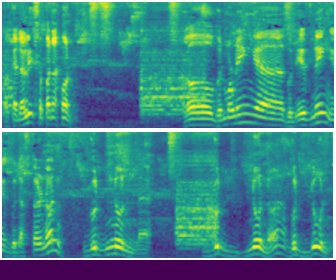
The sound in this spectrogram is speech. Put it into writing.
Pagkadali sa panahon. So, good morning, uh, good evening, good afternoon, good noon. Uh, good noon, uh, good noon.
